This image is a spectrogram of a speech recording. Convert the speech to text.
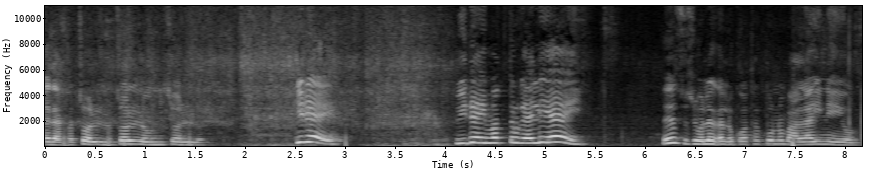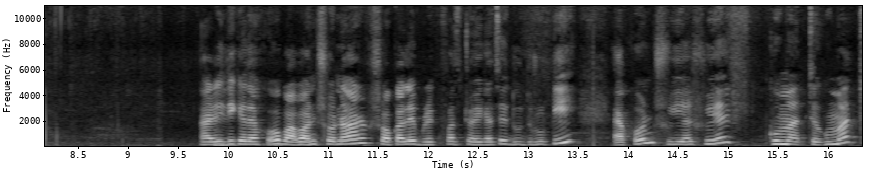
এই দেখো, চলল চলল উনি, চলল। কি রে তুই না এইমাত্র গেলি, এই? দেখছ, চলে গেল কথা, কোনো বালাই নেই ওর। আর এদিকে দেখো, বাবান সোনার সকালে ব্রেকফাস্ট হয়ে গেছে, দুধ, রুটি। এখন শুয়ে শুয়ে ঘুমাচ্ছে। ঘুমাচ্ছ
